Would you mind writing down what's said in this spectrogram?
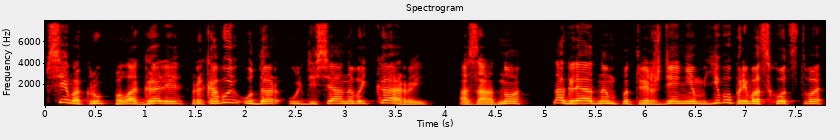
Все вокруг полагали роковой удар Ульдисяновой карой, а заодно наглядным подтверждением его превосходства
